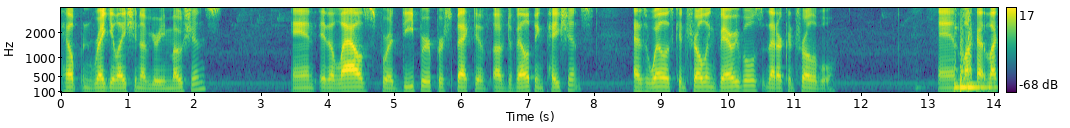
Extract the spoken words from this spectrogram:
help in regulation of your emotions. And it allows for a deeper perspective of developing patience as well as controlling variables that are controllable. And like I, like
